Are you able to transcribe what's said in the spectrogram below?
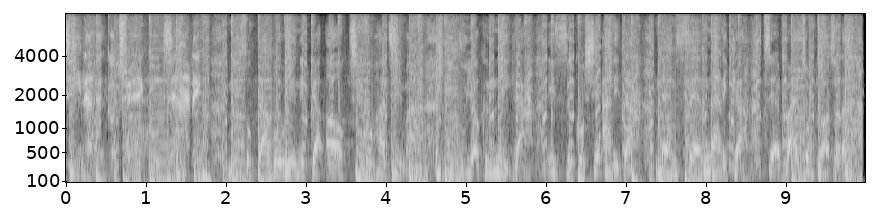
이간질하는 건 최고 잘해. 무섭다 보이니까 억지로 하지마 이 구역은 네가 있을 곳이 아니다. 냄새 나니까 제발 좀 꺼져라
